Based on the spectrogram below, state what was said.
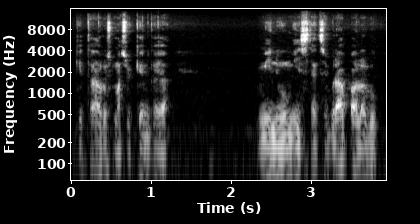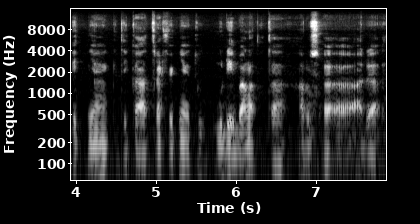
Kita harus masukin kayak minimum instance berapa lalu peaknya ketika trafficnya itu gede banget kita harus uh, ada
